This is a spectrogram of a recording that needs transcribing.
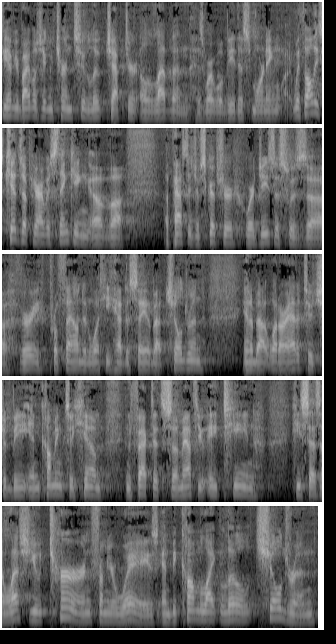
If you have your Bibles, you can turn to Luke chapter 11, is where we'll be this morning. With all these kids up here, I was thinking of uh, a passage of Scripture where Jesus was uh, very profound in what he had to say about children and about what our attitude should be in coming to him. In fact, it's uh, Matthew 18. He says, Unless you turn from your ways and become like little children,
